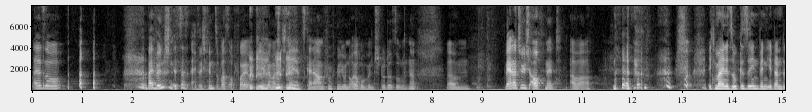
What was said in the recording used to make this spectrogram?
Also bei Wünschen ist das, also ich finde sowas auch voll okay, wenn man sich da jetzt, keine Ahnung, 5 Millionen Euro wünscht oder so, ne? Ähm, Wäre natürlich auch nett, aber Ich meine, so gesehen, wenn ihr dann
